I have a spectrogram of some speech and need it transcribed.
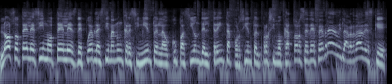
Los hoteles y moteles de Puebla estiman un crecimiento en la ocupación del 30% el próximo 14 de febrero. Y la verdad es que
